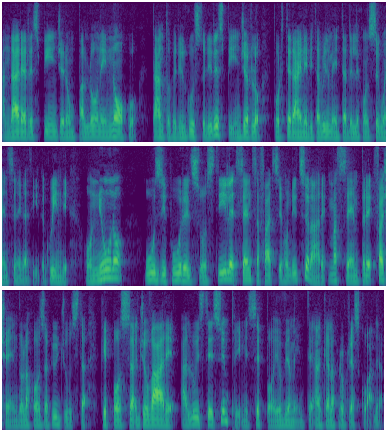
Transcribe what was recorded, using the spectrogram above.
andare a respingere un pallone innocuo tanto per il gusto di respingerlo porterà inevitabilmente a delle conseguenze negative. Quindi ognuno usi pure il suo stile senza farsi condizionare, ma sempre facendo la cosa più giusta che possa giovare a lui stesso in primis e poi ovviamente anche alla propria squadra.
